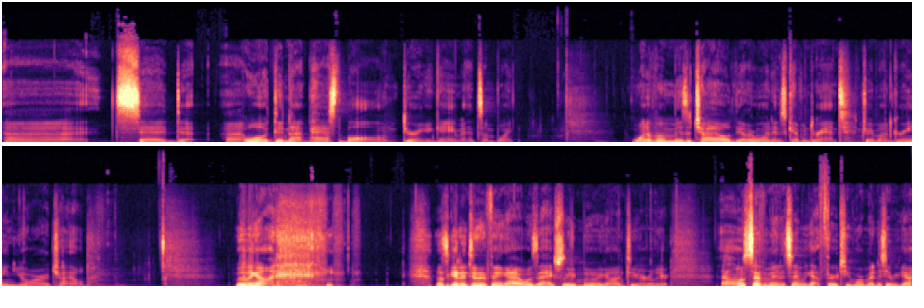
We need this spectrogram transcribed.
uh, said, uh, well, did not pass the ball during a game at some point. One of them is a child, the other one is Kevin Durant. Draymond Green, you are a child. Moving on. Let's get into the thing I was actually moving on to earlier. Oh, seven minutes in. We got 13 more minutes. Here we go.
